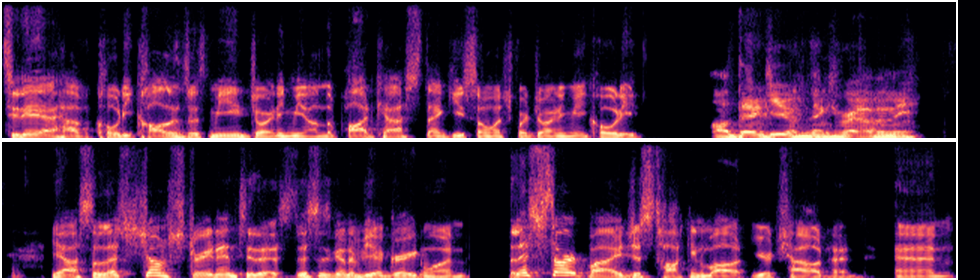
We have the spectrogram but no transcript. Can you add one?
today I have Cody Collins with me, joining me on the podcast. Thank you so much for joining me, Cody. Oh, thank you. Thank you for having me. Yeah, so let's jump straight into this. This is going to be a great one. Let's start by just talking about your childhood and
